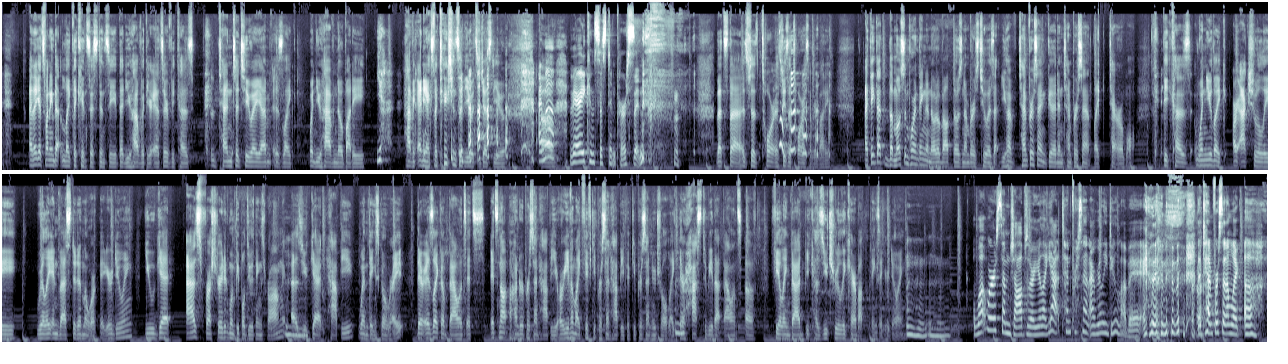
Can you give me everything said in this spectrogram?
I think it's funny that like the consistency that you have with your answer because 10 to 2 a.m. is like when you have nobody Yeah. having any expectations of you. It's just you. I'm Um, a very consistent person. That's the, it's just Taurus. She's a Taurus, everybody. I think that the most important thing to note about those numbers too is that you have 10% good and 10% like terrible. Because when you like are actually really invested in the work that you're doing, you get as frustrated when people do things wrong as you mm-hmm. get happy when things go right. There is like a balance. It's it's not 100% happy or even like 50% happy, 50% neutral. Like there mm-hmm. has to be that balance of feeling bad because you truly care about the things that you're doing. what were some jobs where you're like, yeah, 10%, I really do love it. And then the, the 10%, I'm like, ugh.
